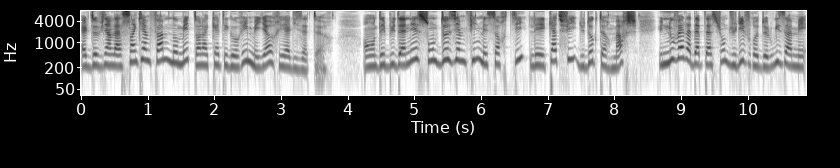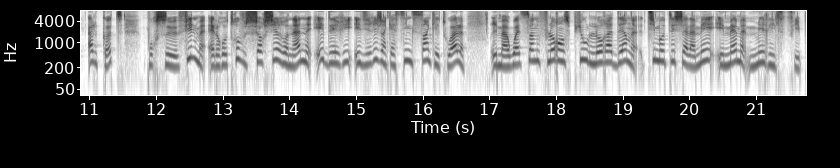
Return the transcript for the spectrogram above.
Elle devient la cinquième femme nommée dans la catégorie meilleur réalisateur. En début d'année, son deuxième film est sorti, Les quatre filles du docteur Marsh, une nouvelle adaptation du livre de Louisa May Alcott, pour ce film, elle retrouve Saoirse Ronan et, et, dirige un casting 5 étoiles. Emma Watson, Florence Pugh, Laura Dern, Timothée Chalamet et même Meryl Streep.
